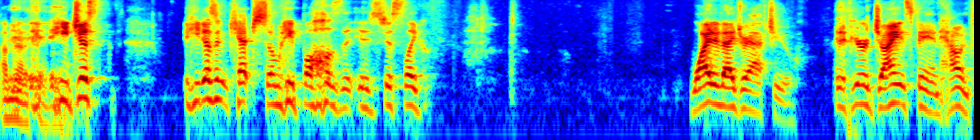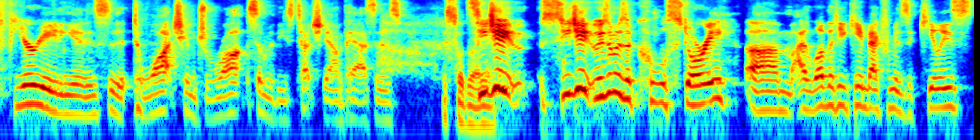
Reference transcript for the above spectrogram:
I'm not a fan. He just he doesn't catch so many balls that it's just like, why did I draft you? And if you're a Giants fan, how infuriating it is to watch him drop some of these touchdown passes. So CJ CJ Uzomah is a cool story. Um, I love that he came back from his Achilles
